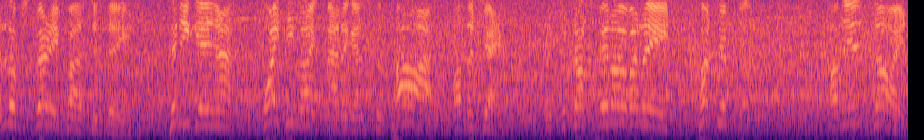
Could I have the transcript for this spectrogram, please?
It looks very fast indeed. Pinigina fighting like mad against the power of the Czech. But Kratochvilova leads. Kochim on the inside.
